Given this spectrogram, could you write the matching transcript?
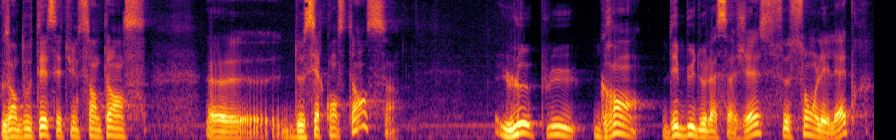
vous en doutez, c'est une sentence de circonstance. Le plus grand début de la sagesse, ce sont les lettres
